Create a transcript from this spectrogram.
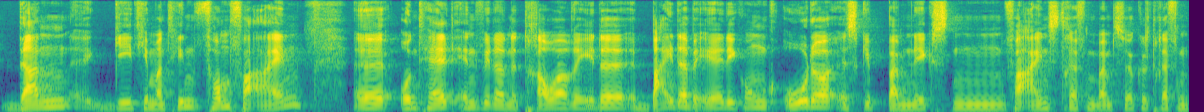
dann geht jemand hin vom Verein und hält entweder eine Trauerrede bei der Beerdigung oder es gibt beim nächsten Vereinstreffen, beim Zirkeltreffen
